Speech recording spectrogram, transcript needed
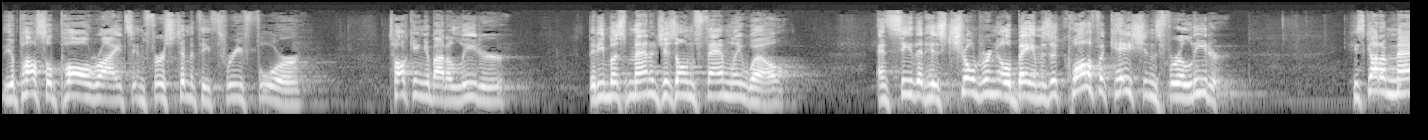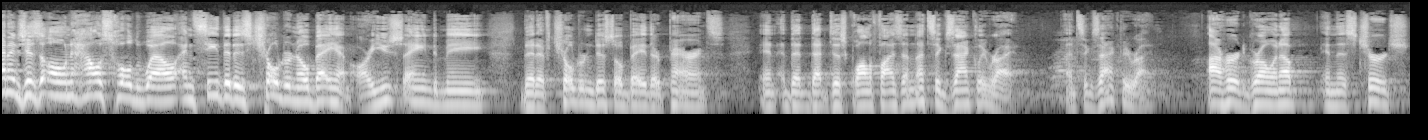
The Apostle Paul writes in 1 Timothy 3 4, talking about a leader, that he must manage his own family well and see that his children obey him. There's qualifications for a leader. He's got to manage his own household well and see that his children obey him. Are you saying to me that if children disobey their parents and that, that disqualifies them? That's exactly right. That's exactly right. I heard growing up in this church,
